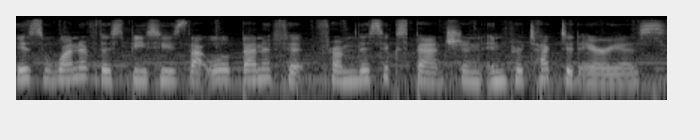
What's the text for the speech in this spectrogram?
is one of the species that will benefit from this expansion in protected areas.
